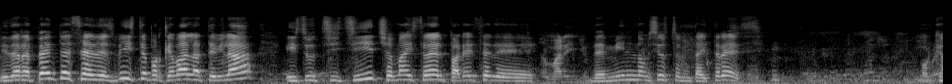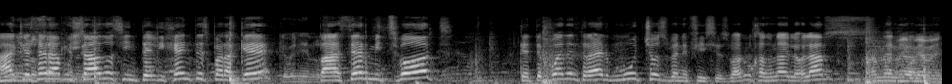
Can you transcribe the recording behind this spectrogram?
Y de repente se desviste porque va a la Tevilá y su tzitzit Shema Israel parece de, Amarillo. de 1933. ¿Por qué Hay que ser abusados, inteligentes, ¿para qué? Para hacer mitzvot que te pueden traer muchos beneficios. Baruch Adonai Leolam. Amén. Amén, amén.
